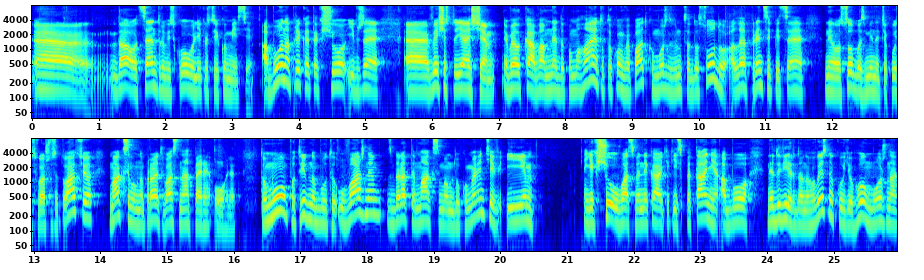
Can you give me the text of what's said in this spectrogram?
да, от центру військово-лікарської комісії. Або, наприклад, якщо і вже е, вищестояще ВЛК вам не допомагає, то в такому випадку можна звернутися до суду, але в принципі це не особа змінить якусь вашу ситуацію, максимум направить вас на переогляд. Тому потрібно бути уважним, збирати максимум документів і. Якщо у вас виникають якісь питання або недовір до даного висновку, його можна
